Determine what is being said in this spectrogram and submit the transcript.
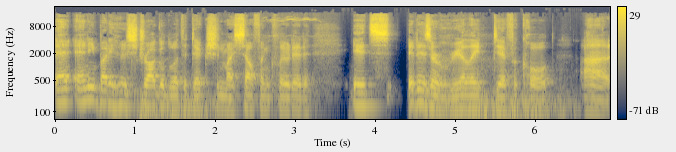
a- anybody who's struggled with addiction, myself included, it's it is a really difficult. Uh,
